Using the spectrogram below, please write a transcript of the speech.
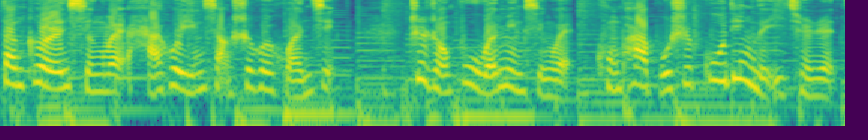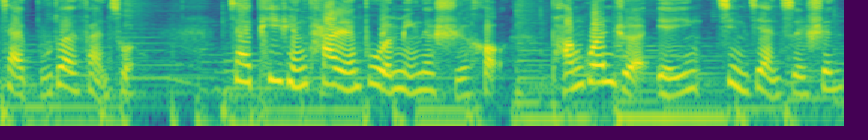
但个人行为还会影响社会环境。这种不文明行为，恐怕不是固定的一群人在不断犯错。在批评他人不文明的时候，旁观者也应镜见自身。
